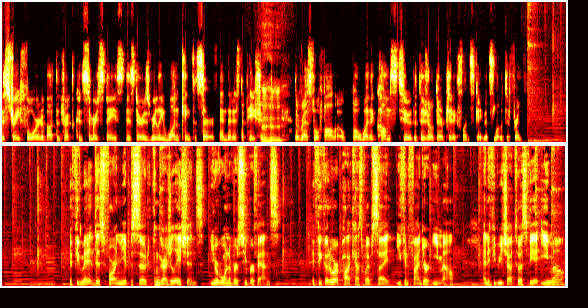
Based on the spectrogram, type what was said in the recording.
straightforward about the direct consumer space is there is really one king to serve, and that is the patient. Mm-hmm. The rest will follow. But when it comes to the digital therapeutics landscape, it's a little different. If you made it this far in the episode, congratulations. You're one of our super fans. If you go to our podcast website, you can find our email. And if you reach out to us via email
